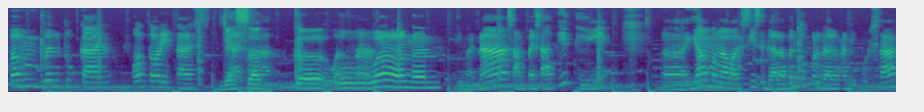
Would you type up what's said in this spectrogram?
pembentukan otoritas Jasa keuangan. di mana sampai saat ini eh, yang mengawasi segala bentuk perdagangan di bursa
